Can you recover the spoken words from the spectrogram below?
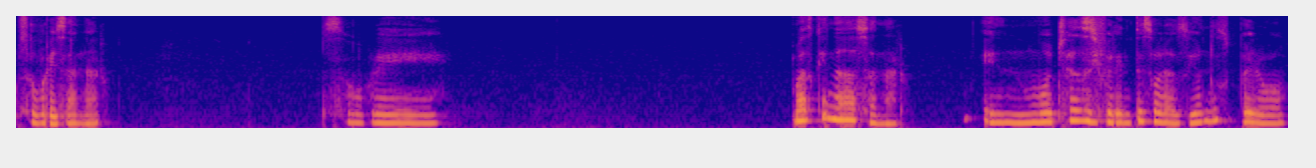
sobre sanar. Sobre más que nada sanar en muchas diferentes oraciones, pero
